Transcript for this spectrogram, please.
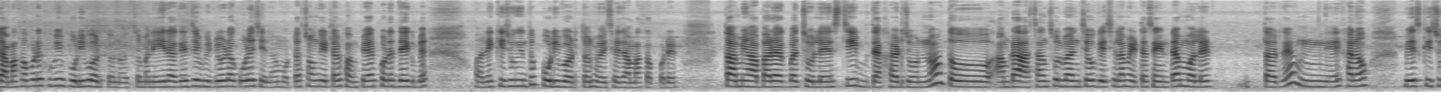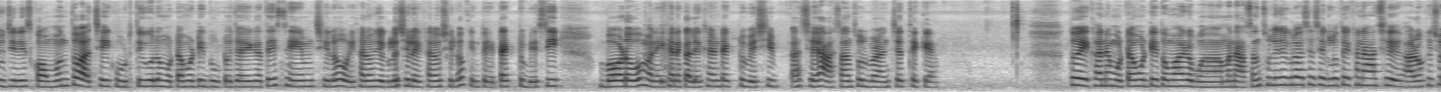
জামাকাপড়ে খুবই পরিবর্তন হচ্ছে। মানে এর আগে যে ভিডিওটা করেছিলাম, ওটার সঙ্গে এটার কম্পেয়ার করে দেখবে। অনেক কিছু কিন্তু পরিবর্তন হয়েছে জামা কাপড়ের তো আমি আবার একবার চলে এসেছি দেখার জন্য। তো আমরা আসানসোল ব্রাঞ্চেও গেছিলাম এটা সেন্টার মলের তারে এখানেও বেশ কিছু জিনিস কমন তো আছে। এই কুর্তিগুলো মোটামুটি দুটো জায়গাতেই সেম ছিল। ওইখানেও যেগুলো ছিল এখানেও ছিল। কিন্তু এটা একটু বেশি বড়। মানে এখানে কালেকশানটা একটু বেশি আছে আসানসোল ব্রাঞ্চের থেকে। তো এখানে মোটামুটি তোমার মানে আসানসোলে যেগুলো আছে সেগুলো তো এখানে আছে। আরও কিছু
